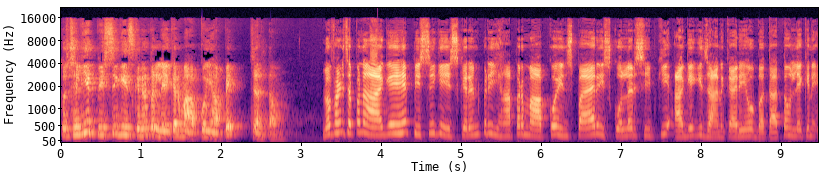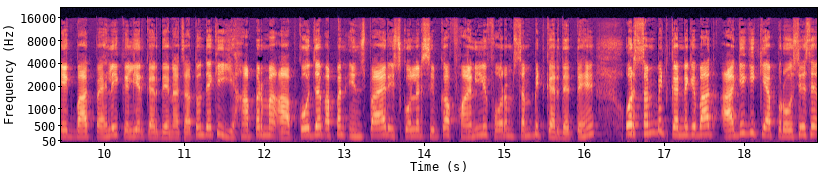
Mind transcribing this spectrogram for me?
तो चलिए पीसी की स्क्रीन पर लेकर मैं आपको यहाँ पे चलता हूँ। लो फ्रेंड्स अपन आ गए हैं पीसी की स्क्रीन पर। यहाँ पर मैं आपको इंस्पायर स्कॉलरशिप की आगे की जानकारी हो बताता हूँ, लेकिन एक बात पहले ही क्लियर कर देना चाहता हूँ। देखिए, यहाँ पर मैं आपको जब अपन इंस्पायर स्कॉलरशिप का फाइनली फॉर्म सबमिट कर देते हैं, और सबमिट करने के बाद आगे की क्या प्रोसेस है,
